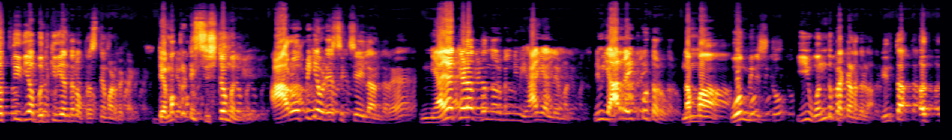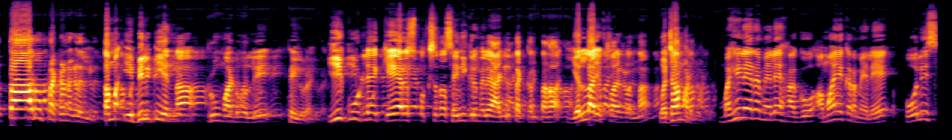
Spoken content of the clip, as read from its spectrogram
ಸತ್ತಿದ್ಯಾ ಬದುಕಿದ್ಯಾ ಅಂತ ನಾವು ಪ್ರಶ್ನೆ ಮಾಡ್ಬೇಕಾಗಿದೆ. ಡೆಮೊಕ್ರೆಟಿಕ್ ಸಿಸ್ಟಮ್ ಅಲ್ಲಿ ಆರೋಪಿಗೆ ಒಡೆಯ ಶಿಕ್ಷೆ ಇಲ್ಲ ಅಂದ್ರೆ ನ್ಯಾಯ ಕೇಳಕ್ ಬಂದವ್ರ ಮೇಲೆ ನೀವು ಹೇಗೆ ಅಲ್ಲೇ ಮಾಡಿ ನಿಮ್ಗೆ ಯಾರು ರೈಟ್ ಕೊಟ್ಟರು ನಮ್ಮ ಹೋಮ್ ಮಿನಿಸ್ಟರ್ ಈ ಒಂದು ಪ್ರಕರಣದಲ್ಲ ಇಂತ ಹತ್ತಾರು ಪ್ರಕರಣಗಳಲ್ಲಿ ತಮ್ಮ ಎಬಿಲಿಟಿಯನ್ನ ಪ್ರೂವ್ ಮಾಡುವಲ್ಲಿ ಫೇಲ್ಯೂರ್ ಈ ಕೂಡಲೇ ಕೆ ಆರ್ ಎಸ್ ಪಕ್ಷದ ಸೈನಿಕರ ಮೇಲೆ ಆಗಿರ್ತಕ್ಕಂತಹ ಎಲ್ಲಾ ಎಫ್ ಐ ಗಳನ್ನ ವಜಾ ಮಾಡಬೇಕು. ಮಹಿಳೆಯರ ಮೇಲೆ ಹಾಗೂ ಅಮಾಯಕರ ಮೇಲೆ ಪೊಲೀಸ್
